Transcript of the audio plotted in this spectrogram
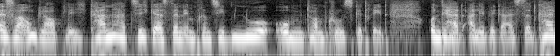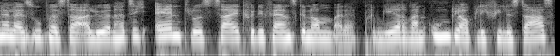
Es war unglaublich. Cannes hat sich gestern im Prinzip nur um Tom Cruise gedreht. Und er hat alle begeistert. Keinerlei Superstar-Allüren, hat sich endlos Zeit für die Fans genommen. Bei der Premiere waren unglaublich viele Stars,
